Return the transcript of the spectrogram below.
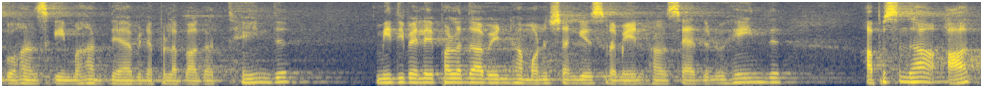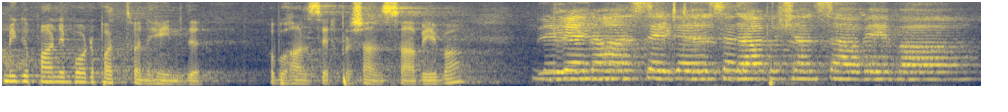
වහන්සේගේ මහත් දයාවෙන අප ලබාගත් හේින්ද මිදි වැලේ පළදාවෙන් හා මනුෂ්‍යන්ගේ ශ්‍රමයෙන් හා සෑදුණු හේින්ද අප සඳහා ආත්මික පාණි බවට පත්වන හේින්ද ඔබ වහන්සේට ප්‍රශංසා වේවා දෙවියන් වහන්සේට සදා ප්‍රශංසා වේවා.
